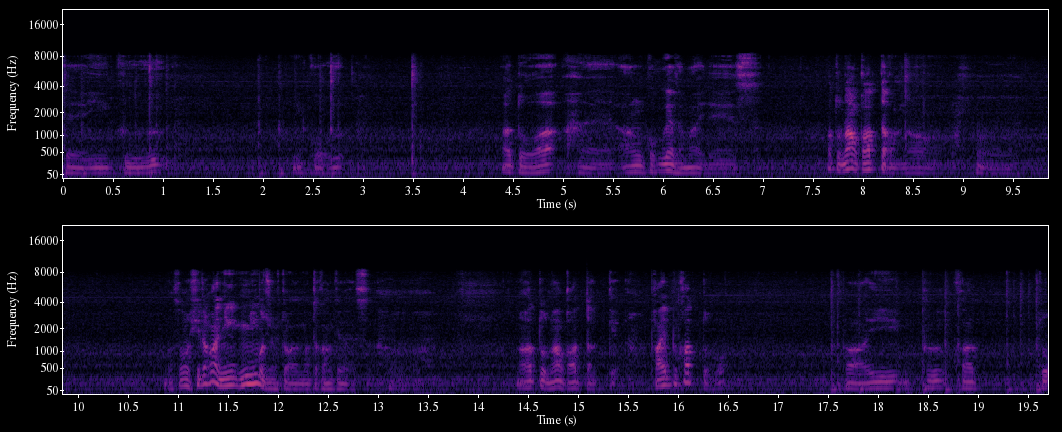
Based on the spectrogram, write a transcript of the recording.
低空飛行。あとは、えー、暗黒原産前です。あと何かあったかな、うん、そのひらがな 2, 2文字の人は全く関係ないです。うん、あと何かあったっけパイプカット？パイプカット。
